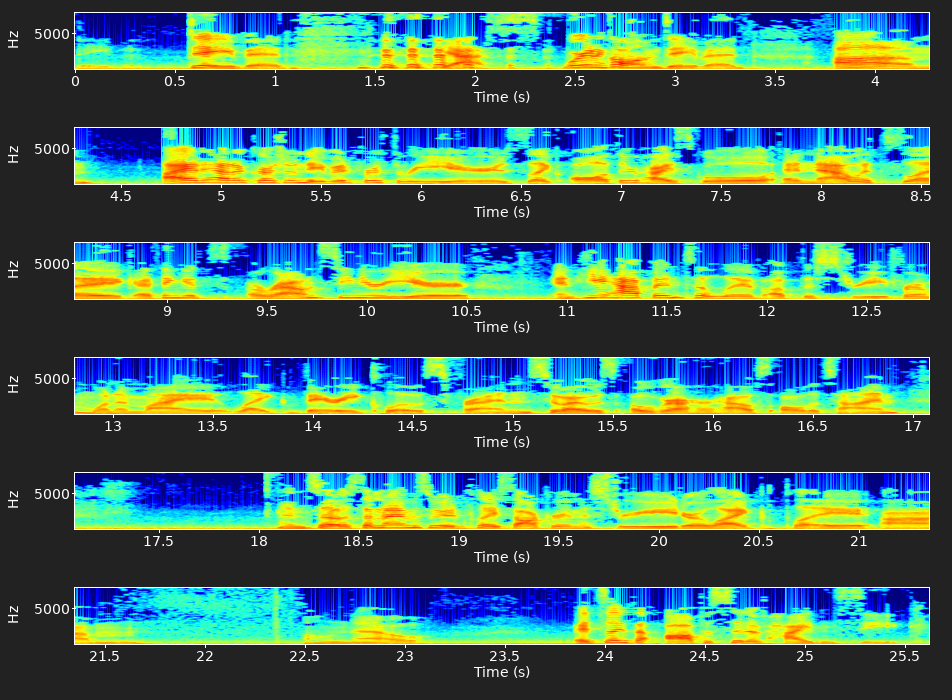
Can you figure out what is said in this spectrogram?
David. David. yes, we're gonna call him David. Um, I had had a crush on David for three years, like all through high school, and now it's like I think it's around senior year, and he happened to live up the street from one of my like very close friends, who I was over at her house all the time. And so sometimes we would play soccer in the street or like play um oh no. It's like the opposite of hide and seek.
